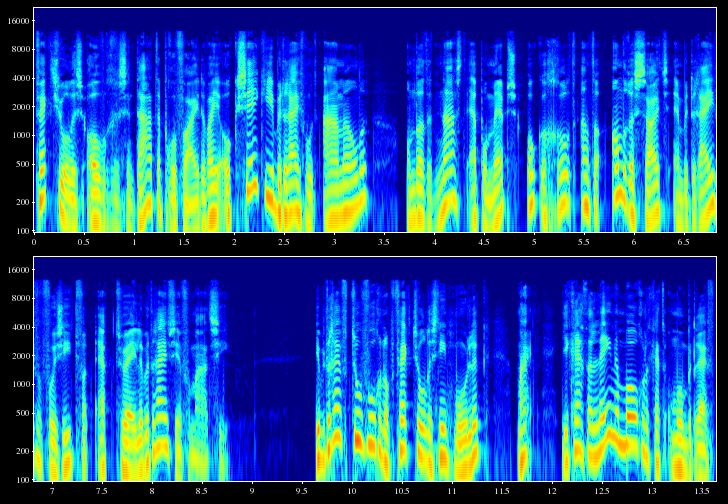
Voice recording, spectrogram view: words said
Factual is overigens een dataprovider waar je ook zeker je bedrijf moet aanmelden omdat het naast Apple Maps ook een groot aantal andere sites en bedrijven voorziet van actuele bedrijfsinformatie. Je bedrijf toevoegen op Factual is niet moeilijk, maar je krijgt alleen de mogelijkheid om een bedrijf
